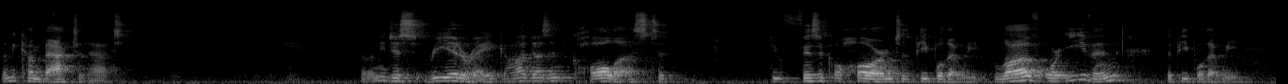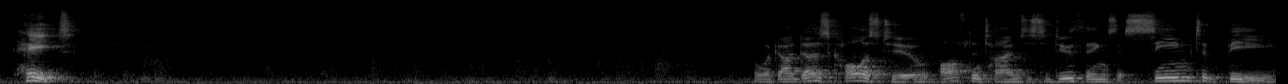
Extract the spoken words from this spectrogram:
Let me come back to that. Now, let me just reiterate God doesn't call us to do physical harm to the people that we love or even the people that we hate. But what God does call us to, oftentimes, is to do things that seem to be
